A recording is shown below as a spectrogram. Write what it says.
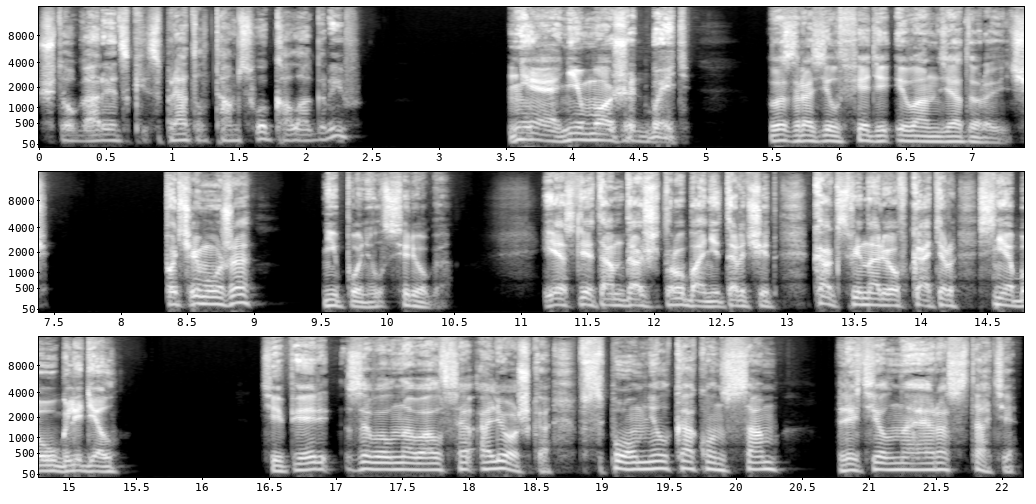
что Горецкий спрятал там свой калагриф?» «Не, не может быть», — возразил Федя Иван Диадорович. «Почему же?» — не понял Серега. «Если там даже труба не торчит, как Свинарев катер с неба углядел?» Теперь заволновался Алешка, вспомнил, как он сам летел на аэростате.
